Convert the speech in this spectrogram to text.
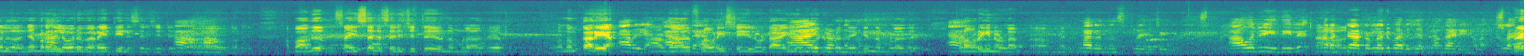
വലുതാണ് ഞാൻ പറഞ്ഞില്ല ഓരോ വെറൈറ്റി അനുസരിച്ചിട്ട്. ആവുമെന്ന് പറഞ്ഞു അപ്പൊ അത് സൈസ് അനുസരിച്ചിട്ട് നമ്മൾ അത് നമുക്കറിയാം. അത് അത്. ഫ്ലവറിങ് സ്റ്റേജിലോട്ട് ആയി വരുമ്പോഴത്തേക്കും നമ്മളത് ഫ്ലവറിങ്ങിനുള്ള മരുന്ന്. സ്പ്രേ ചെയ്യും. ആ ഒരു രീതിയിൽ കറക്റ്റ് ആയിട്ടുള്ള ഒരു പരിചരണം കാര്യങ്ങൾ സ്പ്രേ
